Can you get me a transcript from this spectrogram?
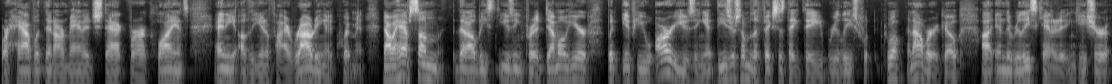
or have within our managed stack for our clients any of the UniFi routing equipment. Now I have some that I'll be using for a demo here, but if you are using it, these are some of the fixes that they released, well, an hour ago uh, in the release candidate in case you're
